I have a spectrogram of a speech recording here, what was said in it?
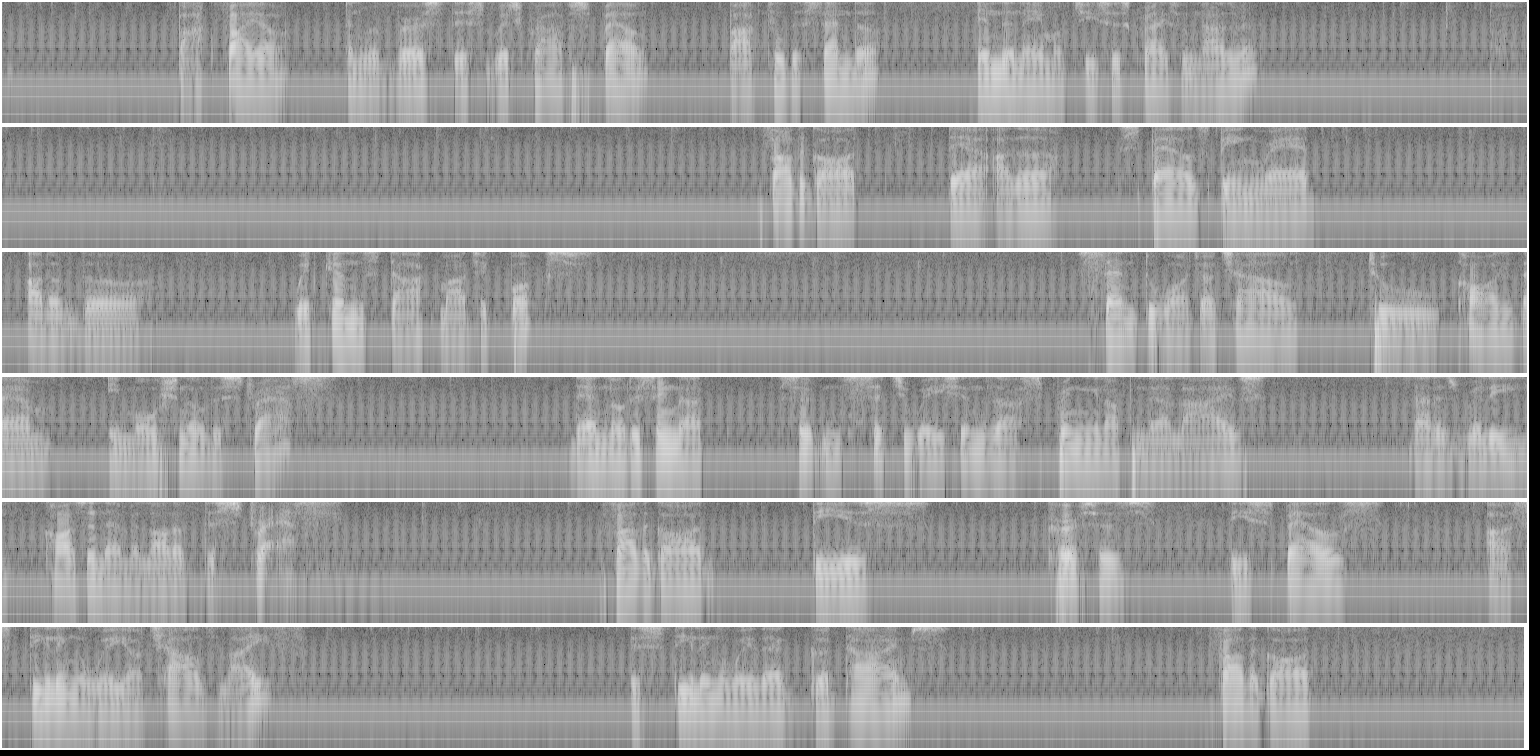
backfire and reverse this witchcraft spell back to the sender in the name of Jesus Christ of Nazareth. Father God, there are other spells being read out of the Wiccan's dark magic books sent towards your child to cause them emotional distress. They're noticing that certain situations are springing up in their lives that is really causing them a lot of distress. Father God, these curses, these spells are stealing away your child's life, is stealing away their good times Father God,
